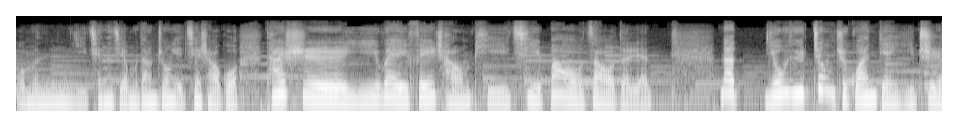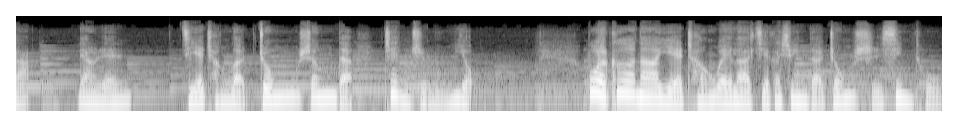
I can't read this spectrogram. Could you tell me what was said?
我们以前的节目当中也介绍过，他是一位非常脾气暴躁的人。那由于政治观点一致啊，两人结成了终生的政治盟友。波尔克呢，也成为了杰克逊的忠实信徒。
